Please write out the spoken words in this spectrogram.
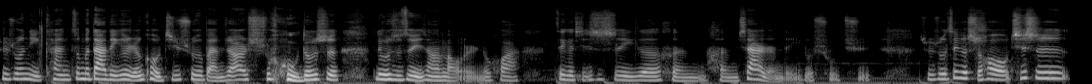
所以说，你看这么大的一个人口基数，有百分之二十五 都是六十岁以上的老人的话，这个其实是一个很很吓人的一个数据。所以说，这个时候其实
